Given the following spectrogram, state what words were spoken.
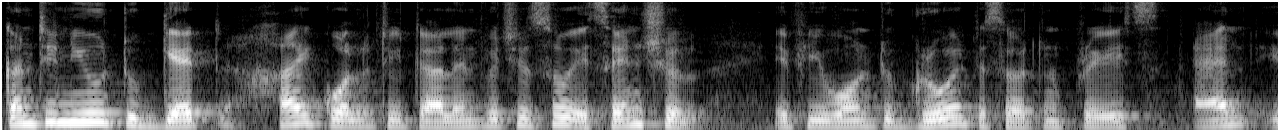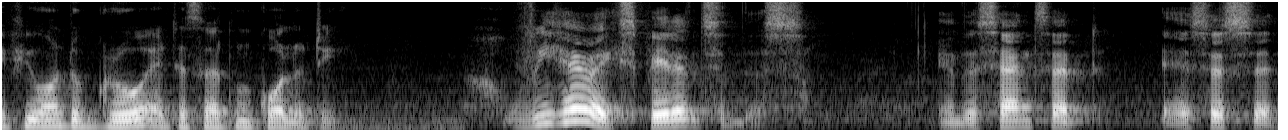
continue to get high quality talent, which is so essential if you want to grow at a certain pace and if you want to grow at a certain quality? We have experience in this, in the sense that SSN,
